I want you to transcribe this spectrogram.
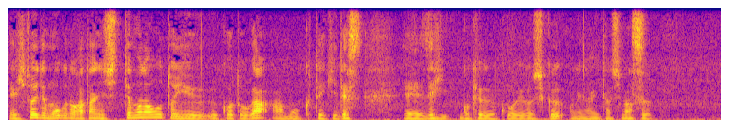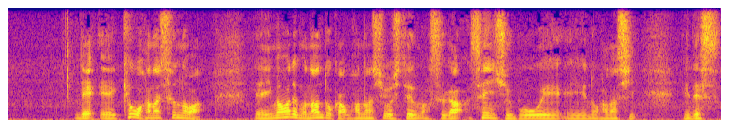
えー、一人でも多くの方に知ってもらおうということが目的です、えー、ぜひご協力をよろしくお願いいたします。で、えー、今日お話しするのは今までも何度かお話をしていますが専守防衛の話です。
